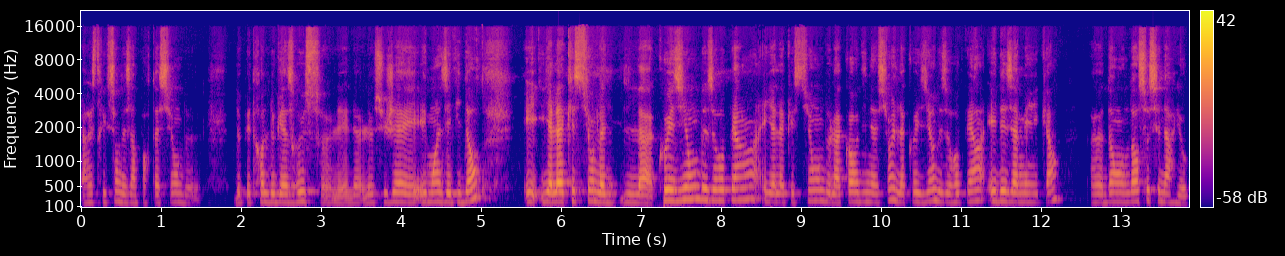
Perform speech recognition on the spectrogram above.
la restriction des importations de, pétrole, de gaz russe, le, sujet est, moins évident. Et il y a la question de la, cohésion des Européens et il y a la question de la coordination et de la cohésion des Européens et des Américains dans ce scénario.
